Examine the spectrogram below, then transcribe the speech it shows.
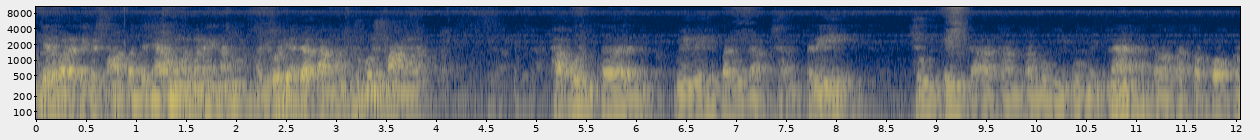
Jadi pada tegas maot teh nya mun manehna ayo dia datangan geus maot. Hapunten pilih barudak santri sungking ke akang ka bumi-bumina atau ka toko ke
